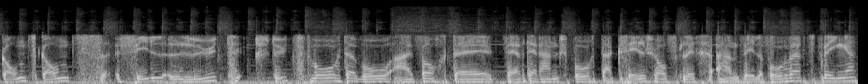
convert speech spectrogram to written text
ganz, ganz viele Leute gestützt worden, die einfach den Pferderennsport auch gesellschaftlich haben wollen vorwärts bringen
